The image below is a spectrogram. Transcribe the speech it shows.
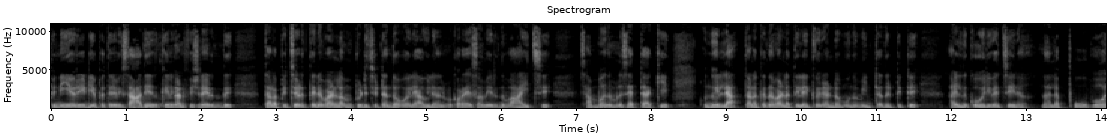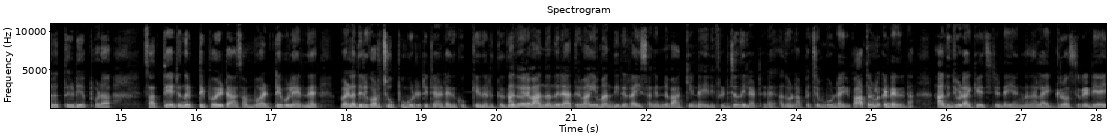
പിന്നെ ഈ ഒരു ഇടിയപ്പത്തിന് മിക്സ് ആദ്യം എനിക്ക് കൺഫ്യൂഷൻ ആയിരുന്നത്. തിളപ്പിച്ചെടുത്തതിന് വെള്ളം പിടിച്ചിട്ട് എന്തോ പോലെ ആവില്ല നമ്മൾ കുറേ സമയം ഇരുന്ന് വായിച്ച് സംഭവം നമ്മൾ സെറ്റാക്കി ഒന്നുമില്ല. തിളക്കുന്ന വെള്ളത്തിലേക്ക് രണ്ടോ മൂന്നോ മിനിറ്റ് അത് ഇട്ടിട്ട് അതിൽ നിന്ന് കോരി വെച്ച് കഴിഞ്ഞാൽ നല്ല പൂ പോലത്തെ ഇടിയപ്പോടാ സത്യമായിട്ട് നെട്ടിപ്പോയിട്ട് ആ സംഭവം അടിപൊളിയായിരുന്നേ. വെള്ളത്തിൽ കുറച്ച് ഉപ്പും കൂടി ഇട്ടിട്ടാണ് ഇത് കുക്ക് ചെയ്തെടുത്തത്. അതുപോലെ വന്നന്ന് രാത്രി വാങ്ങിയ മന്തിന്റെ റൈസ് അങ്ങനെ ബാക്കി ഉണ്ടായിന് ഫ്രിഡ്ജൊന്നും കേട്ടോ അതുകൊണ്ട് അപ്പച്ചമ്പും ഉണ്ടായി പാത്രങ്ങളൊക്കെ ഉണ്ടായിരുന്നു കേട്ടോ. അതും ചൂടാക്കി വെച്ചിട്ടുണ്ടായി. അങ്ങനെ നല്ല എഗ് റോസ്റ്റ് റെഡിയായി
